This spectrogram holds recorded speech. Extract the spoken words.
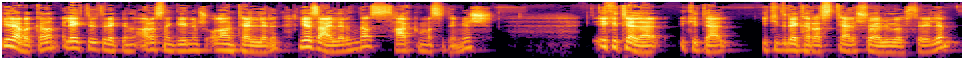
Bire bakalım. Elektrik direklerinin arasına gerilmiş olan tellerin yaz aylarında sarkması demiş. İki teller, iki tel, iki direk arası tel şöyle gösterelim.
